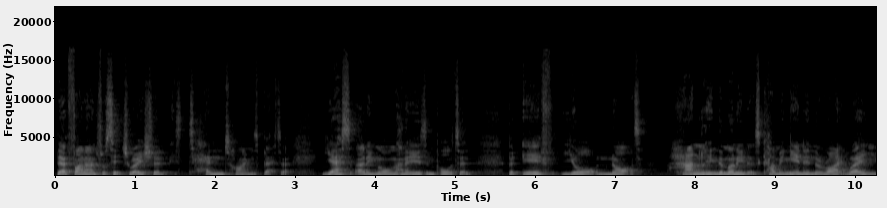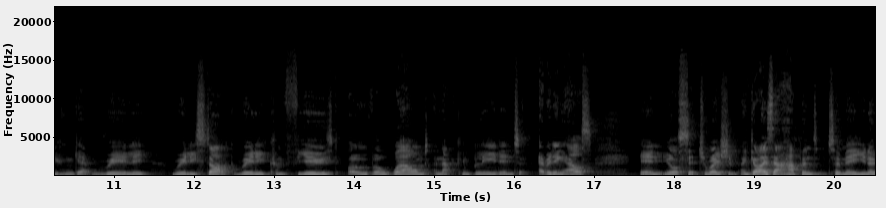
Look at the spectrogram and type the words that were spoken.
their financial situation is 10 times better. Yes, earning more money is important, but if you're not handling the money that's coming in in the right way, you can get really really stuck, really confused, overwhelmed, and that can bleed into everything else in your situation. And guys, that happened to me. You know,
